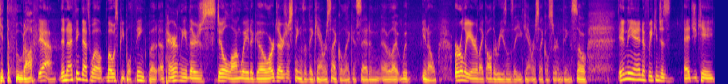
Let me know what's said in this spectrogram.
get the food off. Yeah, and I think that's what most people think, but apparently there's still a long way to go, or there's just things that they can't recycle, like I said, and uh, like with you know earlier, like all the reasons that you can't recycle certain things. So, in the end, if we can just educate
